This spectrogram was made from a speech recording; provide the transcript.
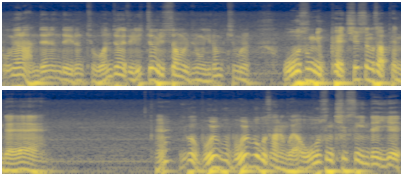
보면 안 되는데 이런 팀 원정에서 1.13을 주는 이런 팀을 5승 6패 7승 4패인데 예? 이거 뭘, 보- 뭘 보고 사는 거야 5승 7승인데 이게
